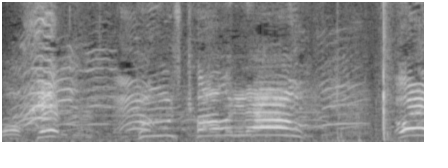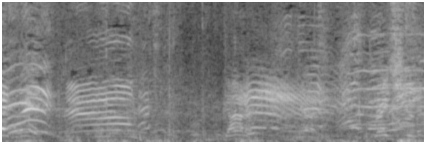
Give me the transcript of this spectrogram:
Ball, get it. Who's calling it out? Go ahead. Down. Got it. Great shooting.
